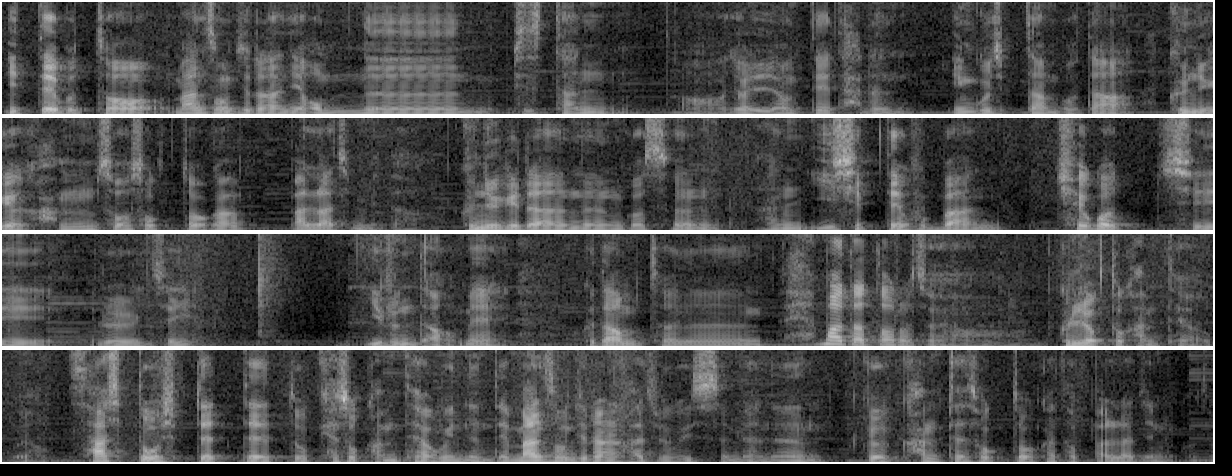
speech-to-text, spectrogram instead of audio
이때부터 만성 질환이 없는 비슷한 어, 연령대 다른 인구 집단보다 근육의 감소 속도가 빨라집니다. 근육이라는 것은 한 20대 후반 최고치를 이제 이룬 다음에 그 다음부터는 해마다 떨어져요. 근력도 감퇴하고요. 40대, 50대 때 또 계속 감퇴하고 있는데 만성 질환을 가지고 있으면은 그 감퇴 속도가 더 빨라지는 거죠.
